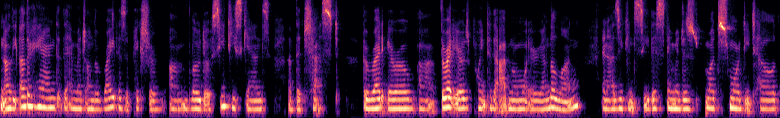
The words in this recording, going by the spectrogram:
And on the other hand, the image on the right is a picture of um, low-dose CT scans of the chest. The red arrow, uh, the red arrows point to the abnormal area in the lung, And as you can see, this image is much more detailed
